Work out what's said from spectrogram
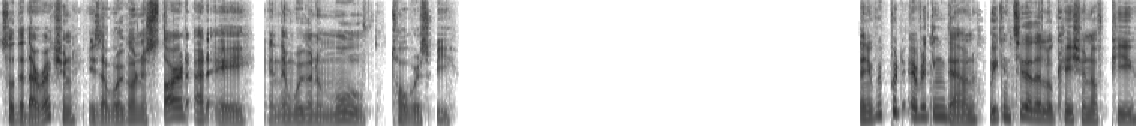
So the direction is that we're going to start at A and then we're going to move towards B. Then if we put everything down, we can see that the location of P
